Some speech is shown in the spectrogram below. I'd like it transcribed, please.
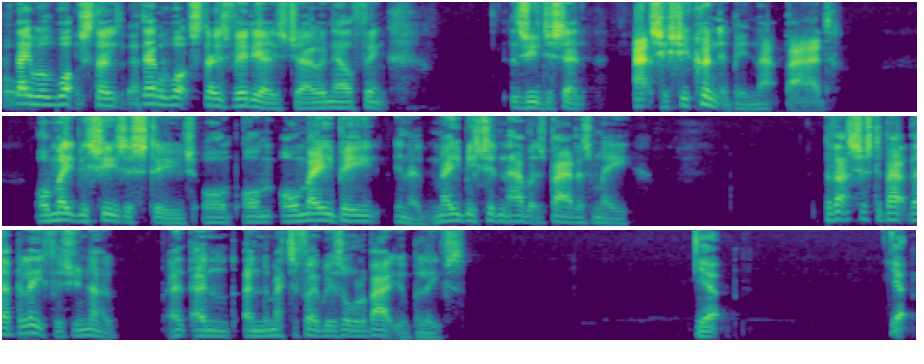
that, they will watch those. They will watch those videos, Joe, and they'll think, as you just said, actually, she couldn't have been that bad, or maybe she's a stooge, or or or maybe you know, maybe she didn't have it as bad as me. But that's just about their belief, as you know, and and, and the emetophobia is all about your beliefs. Yep. Yep.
